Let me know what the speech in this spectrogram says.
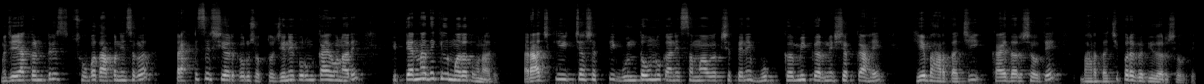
म्हणजे या कंट्रीज सोबत आपण हे सगळं प्रॅक्टिसेस शेअर करू शकतो. जेणेकरून काय होणार आहे? की त्यांना देखील मदत होणार आहे. राजकीय इच्छाशक्ती गुंतवणूक आणि समावेशतेने भूक कमी करणे शक्य आहे हे भारताची काय दर्शवते? भारताची प्रगती दर्शवते.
